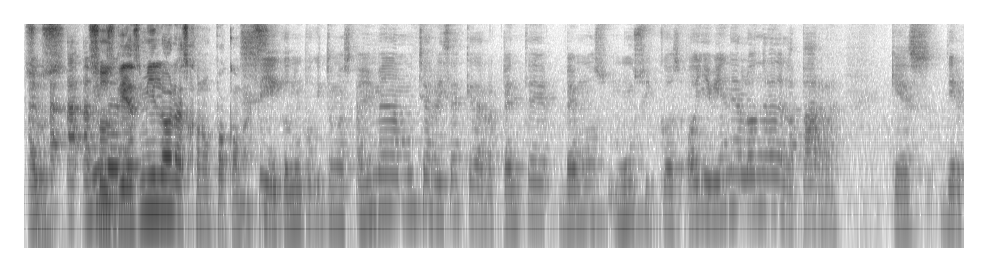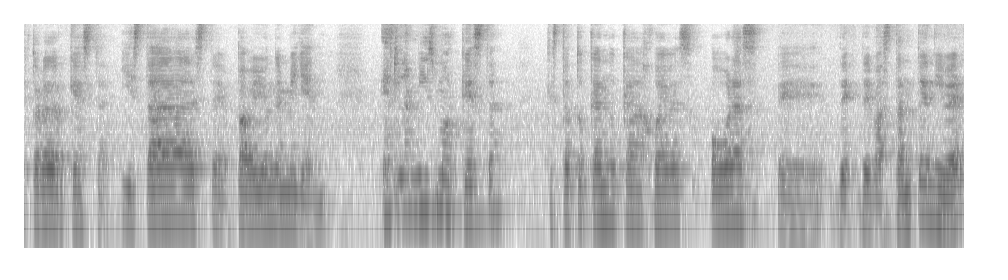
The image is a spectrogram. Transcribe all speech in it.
Sus, a- a- a mí sus me- 10.000 horas con un poco más. Sí, con un poquito más. A mí me da mucha risa que de repente vemos músicos, oye, viene Alondra de la Parra, que es directora de orquesta, y está este pabellón de Melleno. Es la misma orquesta que está tocando cada jueves obras eh, de, de bastante nivel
